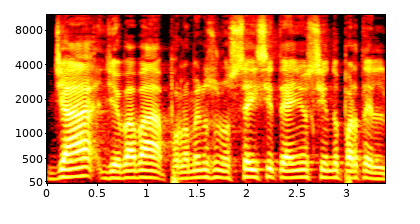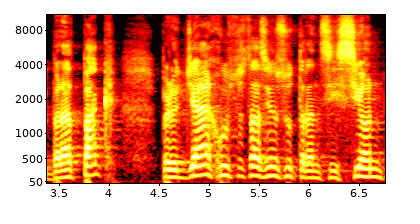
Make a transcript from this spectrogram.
ya llevaba por lo menos unos 6, 7 años siendo parte del Brad Pack, pero ya justo estaba haciendo su transición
